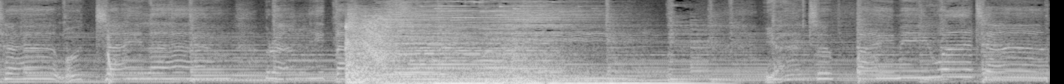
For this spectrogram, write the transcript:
เธอหมดใจแล้วรังให้ตายอยากจะไป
